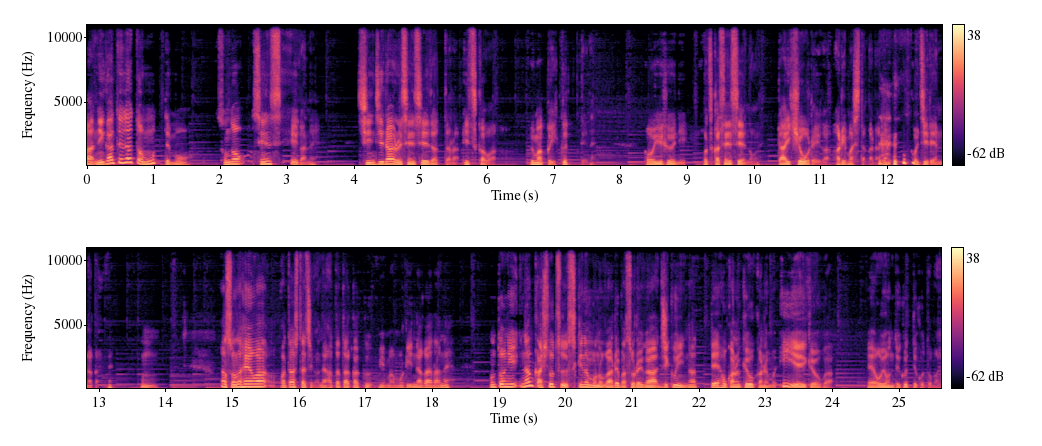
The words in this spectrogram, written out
まあ苦手だと思っても、その先生がね、信じられる先生だったらいつかはうまくいくってね、こういうふうに大塚先生の代表例がありましたからね。こう事例の中にね。うん。まあ、その辺は私たちがね、温かく見守りながらね、本当になんか一つ好きなものがあればそれが軸になって他の教科にもいい影響が及んでいくってことが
